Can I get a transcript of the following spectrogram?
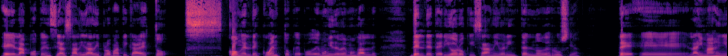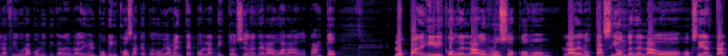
eh, la potencial salida diplomática a esto con el descuento que podemos y debemos darle del deterioro quizá a nivel interno de Rusia de eh, la imagen y la figura política de Vladimir Putin, cosa que pues obviamente por las distorsiones de lado a lado, tanto los panegíricos del lado ruso como la denostación desde el lado occidental,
